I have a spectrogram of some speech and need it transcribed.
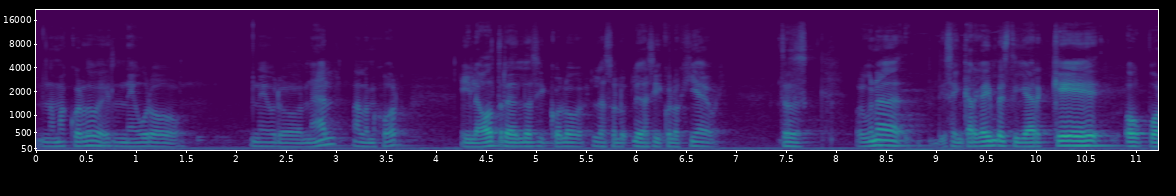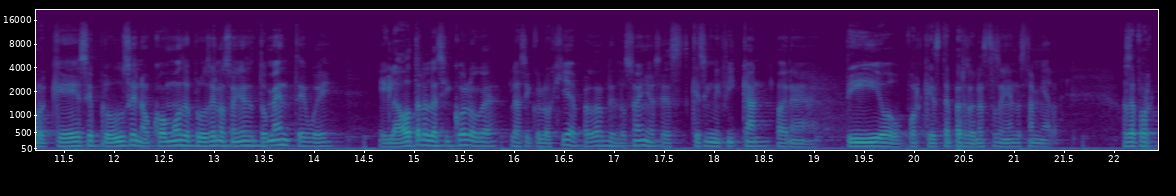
No me acuerdo, el neuro, neuronal, a lo mejor. Y la otra es la, solo- la psicología, güey. Entonces, alguna se encarga de investigar qué o por qué se producen o cómo se producen los sueños en tu mente, güey. Y la otra, la psicóloga, la psicología, perdón, de los sueños, es qué significan para ti o por qué esta persona está soñando esta mierda. O sea, por,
